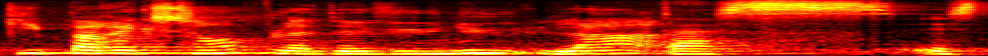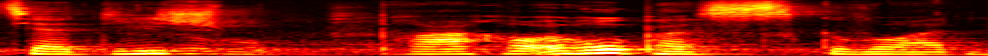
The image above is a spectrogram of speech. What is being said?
qui, par exemple, est devenu la Das ist ja die Sprache Europas geworden,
